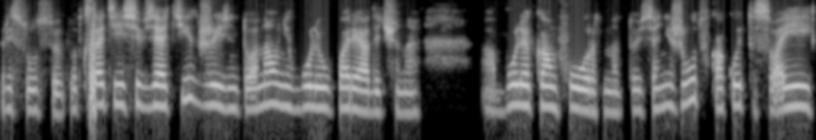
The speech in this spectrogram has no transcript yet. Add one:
присутствует. Вот, кстати, если взять их жизнь, то она у них более упорядочена, а, более комфортна. То есть они живут в какой-то своей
